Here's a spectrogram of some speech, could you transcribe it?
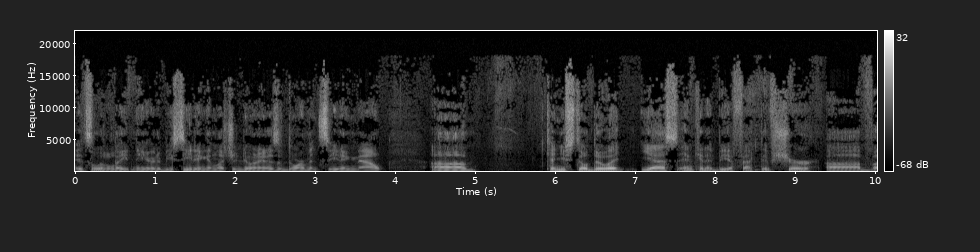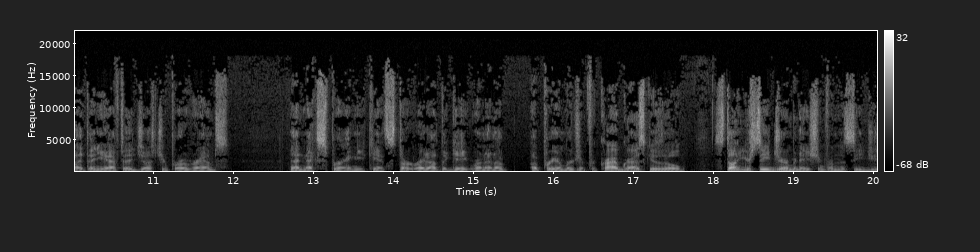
It's a little late in the year to be seeding unless you're doing it as a dormant seeding now. Um, can you still do it? Yes. And can it be effective? Sure. Uh, but then you have to adjust your programs that next spring. You can't start right out the gate running a, a pre emergent for crabgrass because it'll stunt your seed germination from the seed you,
